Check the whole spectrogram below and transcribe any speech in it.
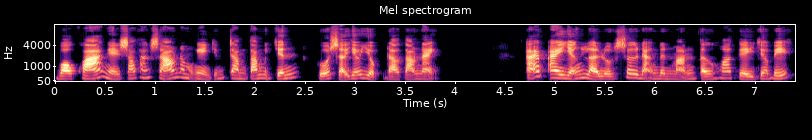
vào khóa ngày 6 tháng 6 năm 1989 của Sở Giáo dục Đào tạo này. AFA dẫn lời luật sư Đặng Đình Mạnh từ Hoa Kỳ cho biết,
